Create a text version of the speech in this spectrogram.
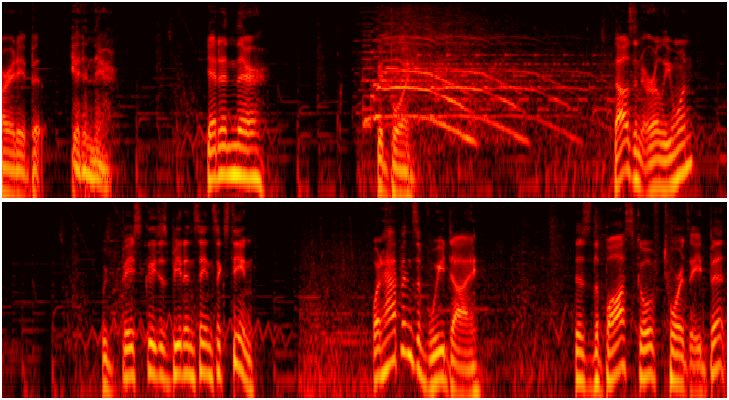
All right, 8-bit. Get in there. Get in there. Good boy. That was an early one. We basically just beat Insane 16. What happens if we die? Does the boss go towards 8-bit?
